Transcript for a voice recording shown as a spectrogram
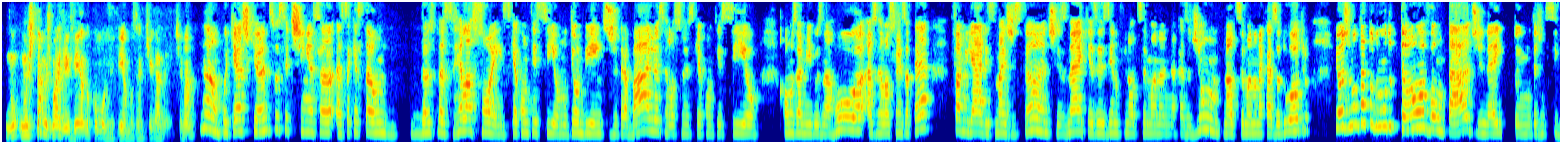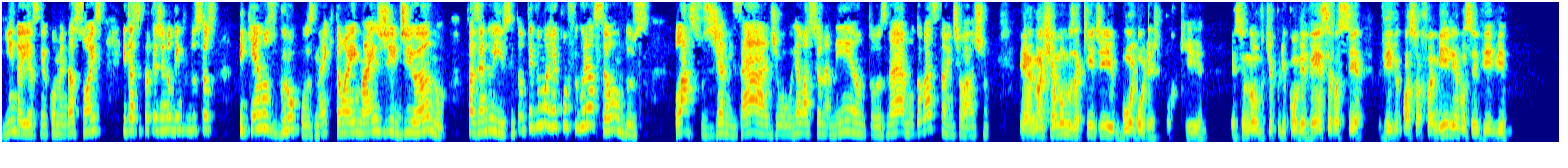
não estamos mais vivendo como vivíamos antigamente, né? Não, porque acho que antes você tinha essa, essa questão das, das, relações que aconteciam no teu ambiente de trabalho, as relações que aconteciam com os amigos na rua, as relações até familiares mais distantes, né? Que às vezes ia no final de semana na casa de um, no final de semana na casa do outro. E hoje não está todo mundo tão à vontade, né? E tem muita gente seguindo aí as recomendações e está se protegendo dentro dos seus pequenos grupos, né? Que estão aí mais de, de ano fazendo isso. Então teve uma reconfiguração dos laços de amizade ou relacionamentos, né? Mudou bastante, eu acho. É, nós chamamos aqui de bolhas, porque esse novo tipo de convivência você vive com a sua família, você vive,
